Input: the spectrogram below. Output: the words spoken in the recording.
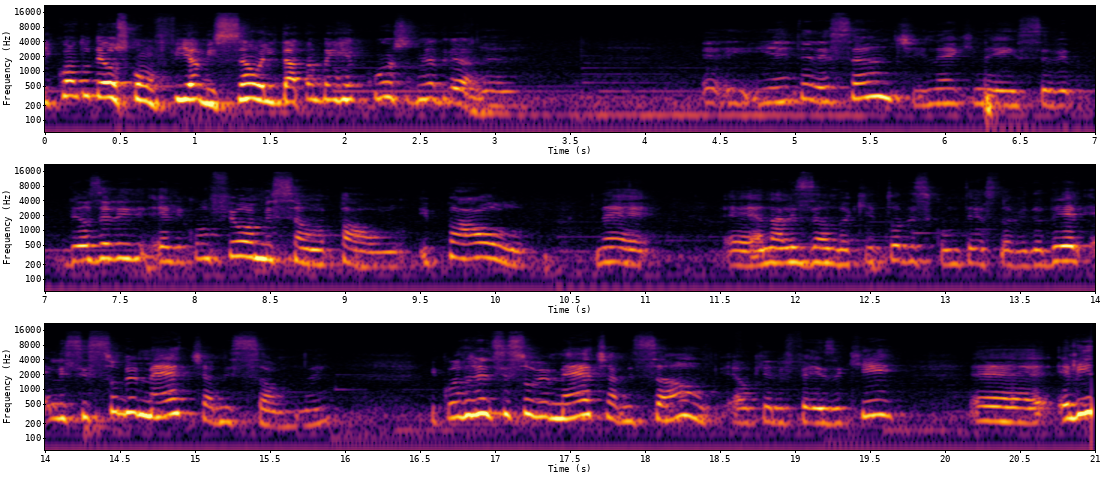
E quando Deus confia a missão, ele dá também recursos, né, Adriana? É. é e é interessante, né, que nem você vê, Deus ele, ele confiou a missão a Paulo. E Paulo, né, é, analisando aqui todo esse contexto da vida dele, ele se submete à missão, né? E quando a gente se submete à missão, é o que ele fez aqui, é, ele,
